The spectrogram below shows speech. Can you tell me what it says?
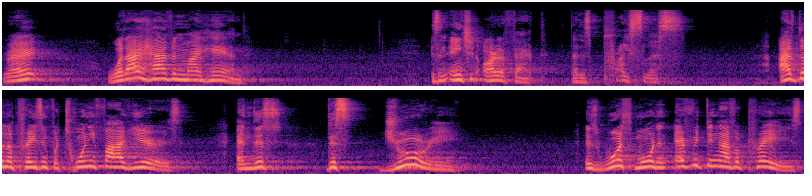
right? What I have in my hand is an ancient artifact that is priceless. I've done appraising for 25 years and this, this jewelry is worth more than everything I've appraised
